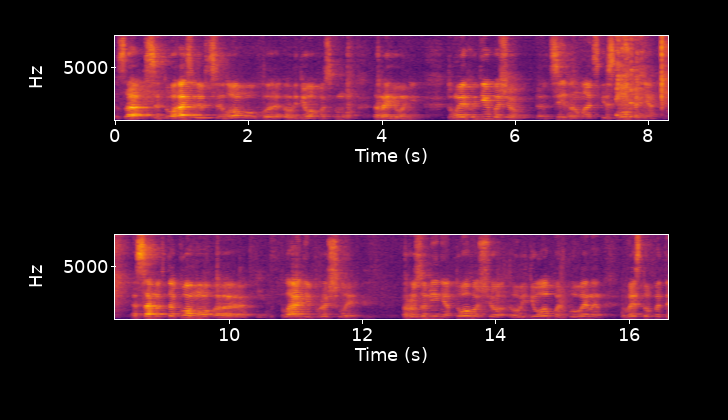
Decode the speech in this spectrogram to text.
за ситуацію в цілому в Овідіопольському районі. Тому я хотів би, щоб ці громадські слухання саме в такому е, плані пройшли. Розуміння того, що Овідіополь повинен виступити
